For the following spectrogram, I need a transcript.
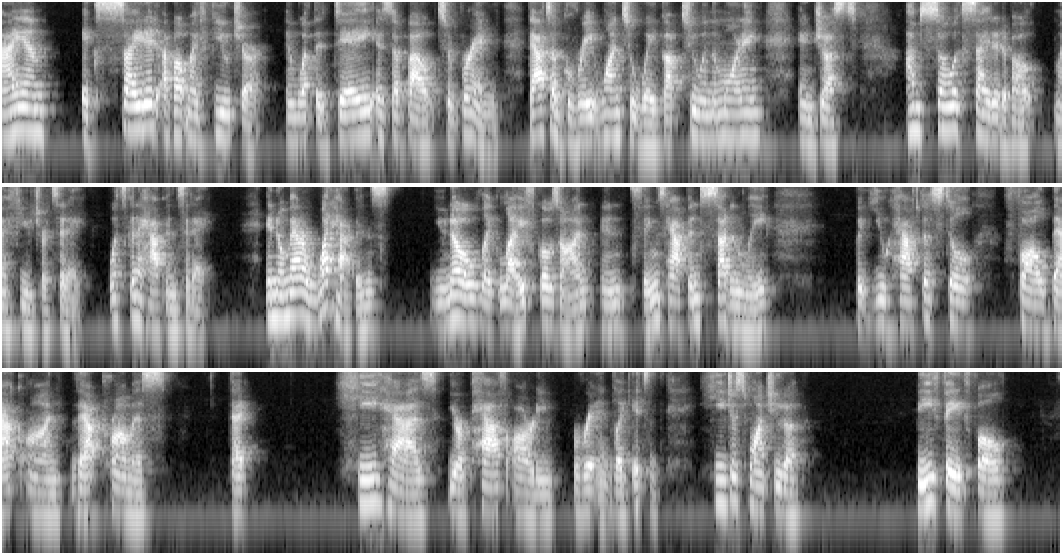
I am excited about my future and what the day is about to bring. That's a great one to wake up to in the morning and just, I'm so excited about my future today. What's going to happen today? And no matter what happens, you know, like life goes on and things happen suddenly but you have to still fall back on that promise that he has your path already written. Like it's, he just wants you to be faithful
